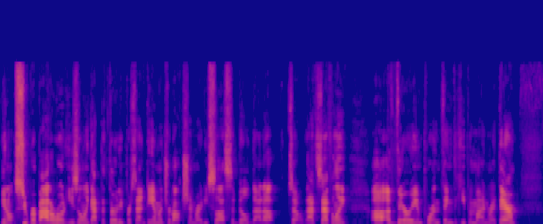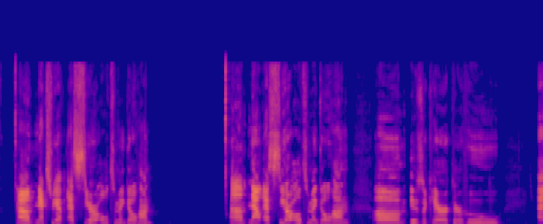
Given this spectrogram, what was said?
you know Super Battle Road, he's only got the thirty percent damage reduction, right? He still has to build that up. So that's definitely uh, a very important thing to keep in mind right there. Um, next, we have STR Ultimate Gohan. Um, now, STR Ultimate Gohan um, is a character who. Uh,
